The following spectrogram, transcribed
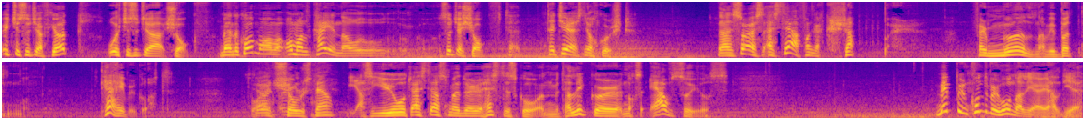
Ikke sånn fjøtt, og ikke sånn sjokk. Men det kommer om, om alt kajene og sånn sjokk. Det gjør jeg snakkurst. Det er så jeg stedet fanget krabber. For mølene vi bøtten. Det er jo godt. Det er en sjålsnell? Ja, altså, jo, det er stedet som er hesteskåen, men det ligger nok så avsøyes. Mippen kunde vi hon i halde jag.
